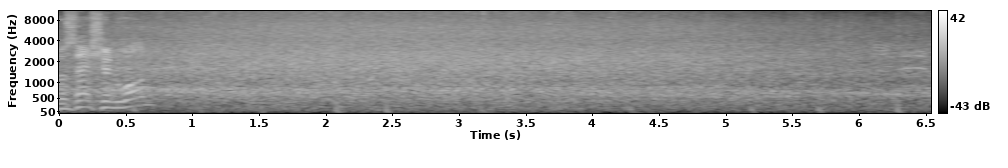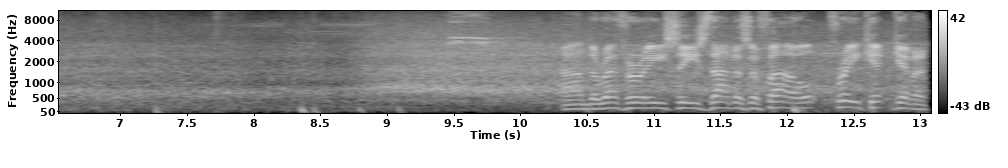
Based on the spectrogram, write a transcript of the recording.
Possession one. And the referee sees that as a foul. Free kick given.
